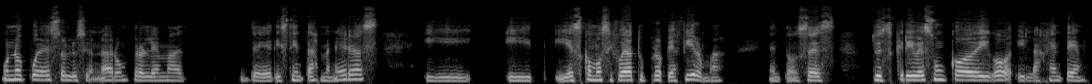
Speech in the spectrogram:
Uno puede solucionar un problema de distintas maneras y, es como si fuera tu propia firma. Entonces, tú escribes un código y la gente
